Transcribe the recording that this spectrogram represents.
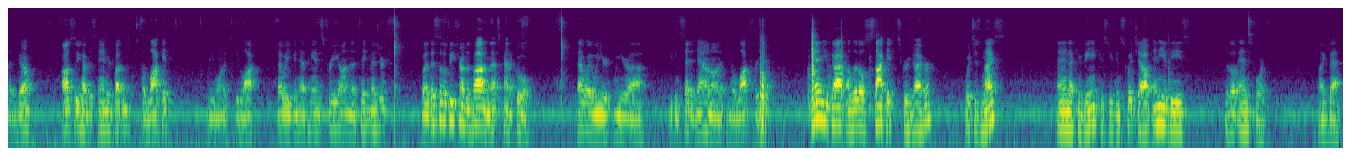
let it go. Also you have the standard button to lock it where you want it to be locked. That way you can have hands free on the tape measure. But this little feature on the bottom, that's kind of cool. That way when you're, when you're, uh, you can set it down on it and it'll lock for you. Then you've got a little socket screwdriver, which is nice and uh, convenient because you can switch out any of these little ends for it, like that.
